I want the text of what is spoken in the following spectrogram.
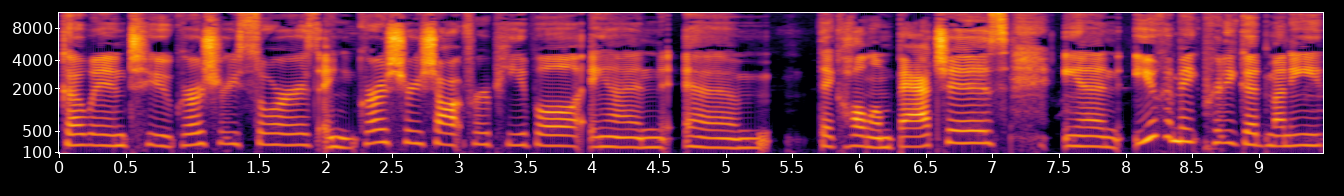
go into grocery stores and you grocery shop for people and um, they call them batches, and you can make pretty good money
